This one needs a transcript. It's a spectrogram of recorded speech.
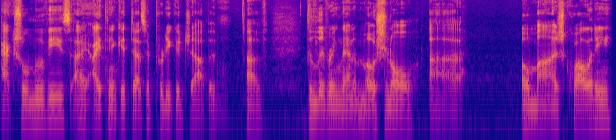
actual movies, I, I think it does a pretty good job of of delivering that emotional uh, homage quality,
